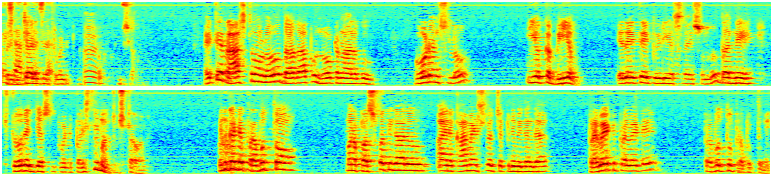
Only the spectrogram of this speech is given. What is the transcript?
విచారించినటువంటి చూసాం అయితే రాష్ట్రంలో దాదాపు నూట నాలుగు గోడౌన్స్లో ఈ యొక్క బియ్యం ఏదైతే పీడిఎస్ రైస్ ఉందో దాన్ని స్టోరేజ్ చేస్తున్నటువంటి పరిస్థితి మనం చూస్తా ఉన్నాం. ఎందుకంటే ప్రభుత్వం మన పశుపతి గారు ఆయన కామెంట్స్లో చెప్పిన విధంగా ప్రైవేటు ప్రైవేటే ప్రభుత్వం ప్రభుత్వమే.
